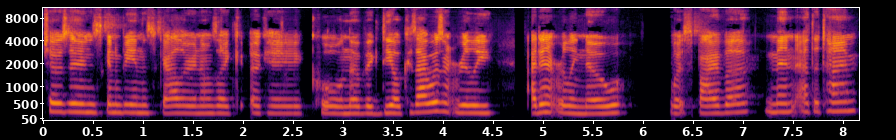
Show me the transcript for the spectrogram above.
chosen. It's going to be in this gallery. And I was like, okay, cool, no big deal. Because I wasn't really, I didn't really know what Spiva meant at the time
